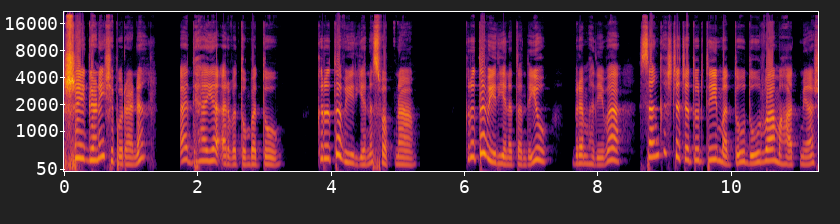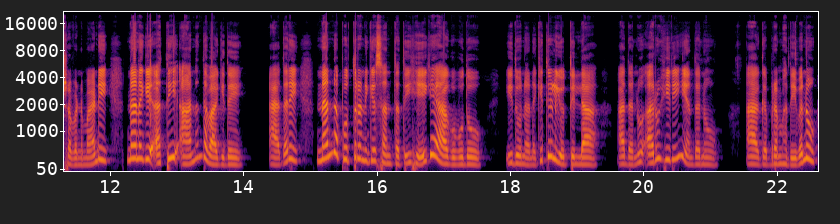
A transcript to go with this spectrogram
ಶ್ರೀ ಗಣೇಶ ಪುರಾಣ ಅಧ್ಯಾಯ ಅರವತ್ತೊಂಬತ್ತು. ಕೃತವೀರ್ಯನ ಸ್ವಪ್ನ. ಕೃತವೀರ್ಯನ ತಂದೆಯು ಬ್ರಹ್ಮದೇವ ಸಂಕಷ್ಟ ಚತುರ್ಥಿ ಮತ್ತು ದೂರ್ವಾ ಮಹಾತ್ಮ್ಯ ಶ್ರವಣ ಮಾಡಿ ನನಗೆ ಅತಿ ಆನಂದವಾಗಿದೆ. ಆದರೆ ನನ್ನ ಪುತ್ರನಿಗೆ ಸಂತತಿ ಹೇಗೆ ಆಗುವುದು? ಇದು ನನಗೆ ತಿಳಿಯುತ್ತಿಲ್ಲ. ಅದನ್ನು ಅರುಹಿರಿ ಎಂದನು. ಆಗ ಬ್ರಹ್ಮದೇವನು,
